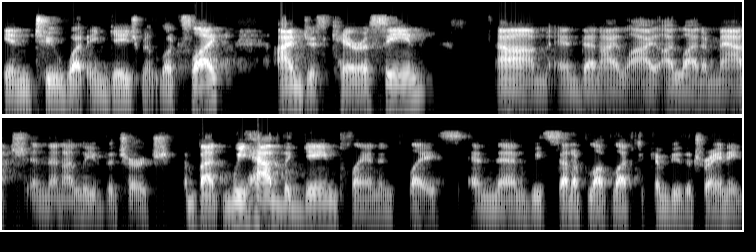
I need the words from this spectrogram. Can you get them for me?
into what engagement looks like. I'm just kerosene um, and then I, I, I light a match and then I leave the church. But we have the game plan in place, and then we set up Love Life to come do the training.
